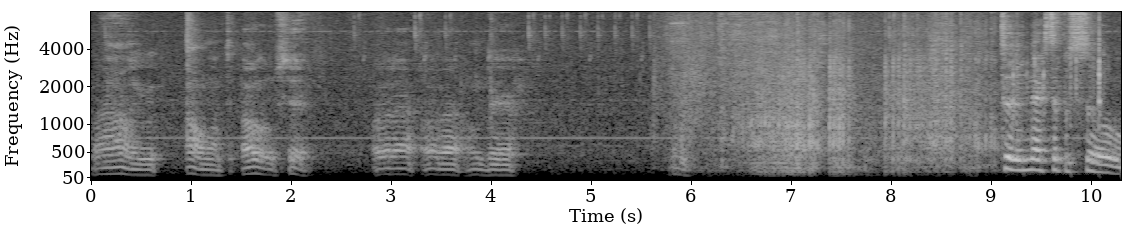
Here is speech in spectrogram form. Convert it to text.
Well, I don't even, I don't want to, shit. Hold up, hold up, I'm there. To the next episode.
